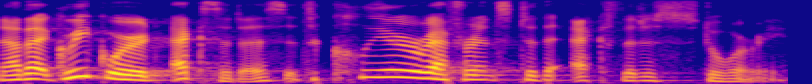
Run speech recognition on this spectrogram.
Now, that Greek word exodus, it's a clear reference to the Exodus story.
